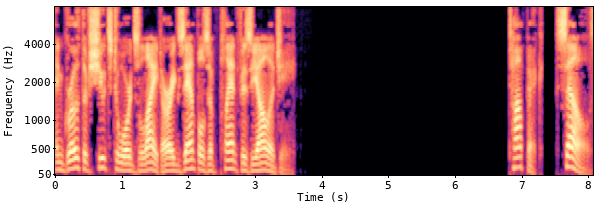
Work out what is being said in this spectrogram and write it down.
and growth of shoots towards light are examples of plant physiology. Cells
